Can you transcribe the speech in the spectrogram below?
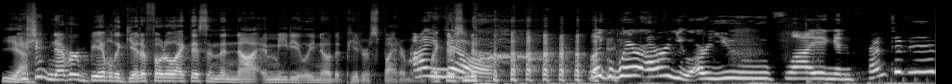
Yeah. You should never be able to get a photo like this and then not immediately know that Peter's Spider Man. I like, know. No... Like, where are you? Are you flying in front of him?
